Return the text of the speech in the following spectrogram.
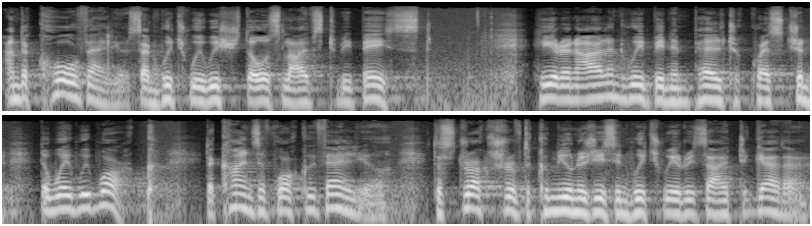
and the core values on which we wish those lives to be based. Here in Ireland, we've been impelled to question the way we work, the kinds of work we value, the structure of the communities in which we reside together,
